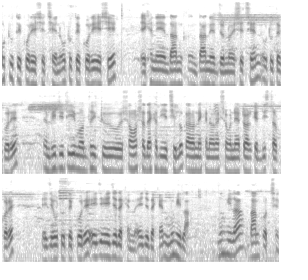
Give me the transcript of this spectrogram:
অটোতে করে এসেছেন। অটোতে করে এসে এখানে দান, দানের জন্য এসেছেন। অটোতে করে ভিডিওটির মধ্যে একটু সমস্যা দেখা দিয়েছিল কারণ এখানে অনেক সময় নেটওয়ার্কের ডিস্টার্ব করে। এই যে অটোতে করে, এই যে এই যে দেখেন, এই যে দেখেন মহিলা মহিলা দান করছেন।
